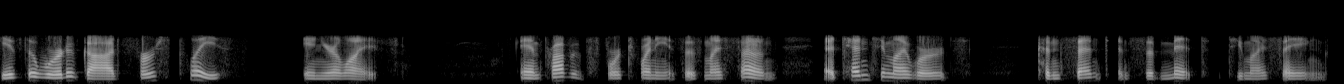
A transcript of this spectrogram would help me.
Give the Word of God first place in your life. In Proverbs 4:20 it says, "My son, attend to my words, consent and submit to my sayings."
